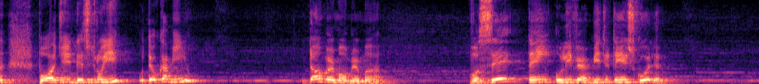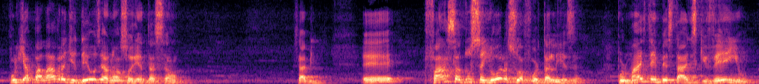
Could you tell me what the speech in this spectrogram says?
pode destruir o teu caminho. Então, meu irmão, minha irmã, você tem o livre-arbítrio e tem a escolha. Porque a palavra de Deus é a nossa orientação. Sabe? É, faça do Senhor a sua fortaleza. Por mais tempestades que venham,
